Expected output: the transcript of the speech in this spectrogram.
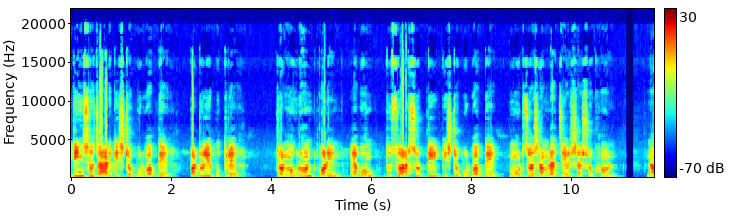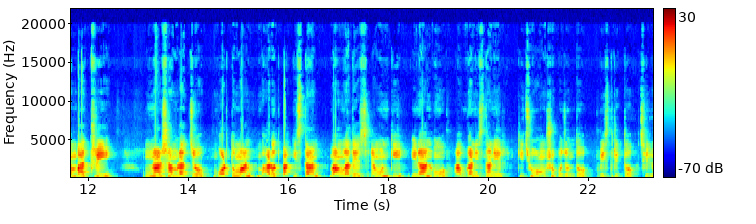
তিনশো চার খ্রিস্টপূর্বাব্দে পাটলিপুত্রে জন্মগ্রহণ করেন এবং দুশো আটষট্টি খ্রিস্টপূর্বাব্দে মৌর্য সাম্রাজ্যের শাসক হন। নাম্বার থ্রি, উনার সাম্রাজ্য বর্তমান ভারত, পাকিস্তান, বাংলাদেশ, এমনকি ইরান ও আফগানিস্তানের কিছু অংশ পর্যন্ত বিস্তৃত ছিল।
